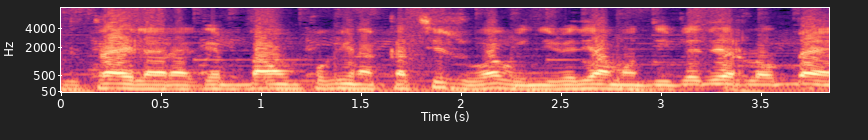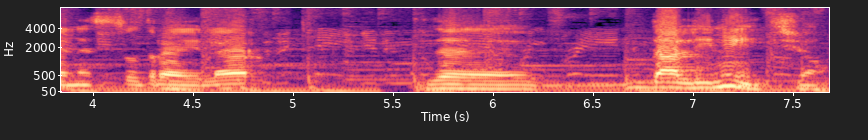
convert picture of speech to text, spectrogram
il trailer che va un pochino a cazzi sua quindi vediamo di vederlo bene sto trailer dall'inizio.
